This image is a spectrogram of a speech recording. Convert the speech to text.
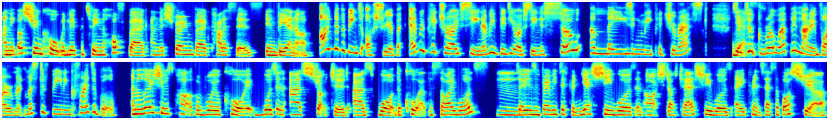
and the Austrian court would live between the Hofburg and the Schönbrunn palaces in Vienna. I've never been to Austria, but every picture I've seen, every video I've seen is so amazingly picturesque. So yes. to grow up in that environment must have been incredible. And although she was part of a royal court, it wasn't as structured as what the court at Versailles was. Mm. So it was very different. Yes, she was an archduchess, she was a princess of Austria,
